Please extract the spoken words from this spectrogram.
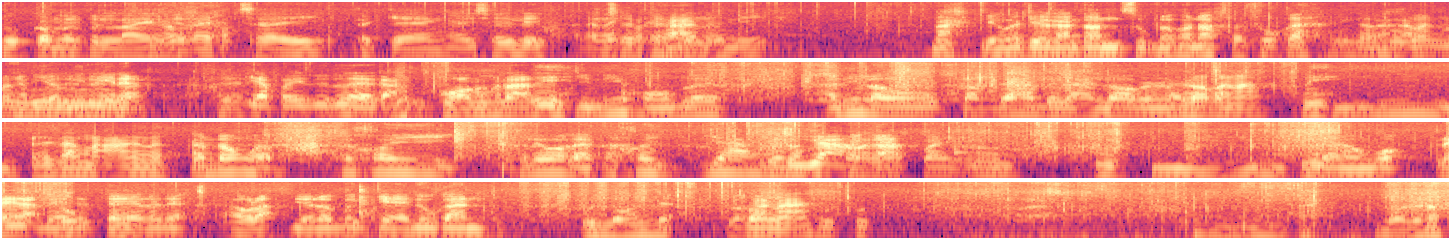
ลุกก็ไม่เป็นไรครับใช้ตะแกรงไอใช้เหล็ก อันนี้ใช้เขาแผ่นทาน แบเลยบนี้ มาเดี๋ยวมาเจอกันตอนสุกแล้วเขาเนาะ กระชุกอะนี่ครับนะครับมันมันแอปมีอย่างนี้นี่แหละโอเคแอปไปเรื่อยๆกะหอมขนาดที่กินนี่หอมเลย อันนี้เรากลับด้านไปหลายรอบแล้วหนะลายรอบแล้วนะนี่นี่อันนี้ตั้งหนาเนี่ยนะ มันต้องแบบค่อยๆเขาเรียกว่าอะไรค่อยๆย่างเลยต้องย่างค่แล้วๆกันไปอืมอืมได้แล้วพ่อได้ละได้ทุกแต่แล้วเนี่ยเอาละเดี๋ยวเราไปแกะดูกันอุ้ยร้อนเนี่ยร้อนนะหมดเลยเนาะ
